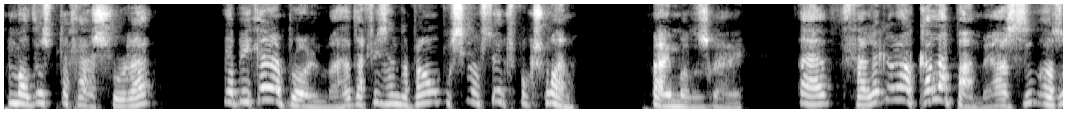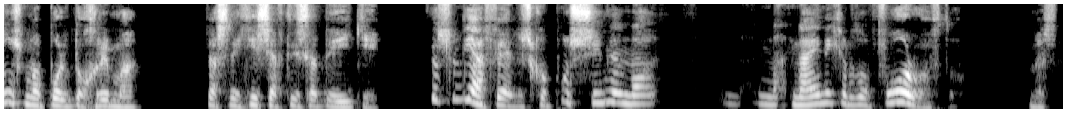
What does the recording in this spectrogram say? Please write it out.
Αν δώσουν χασούρα, δεν θα υπήρχε κανένα πρόβλημα. Θα τα αφήσουν τα πράγματα που είχαν στο Xbox One. Παραδείγματος χάρη. Θα, θα λέγανε, «Α, καλά πάμε. Α δώσουμε απόλυτο χρήμα να συνεχίσει αυτή η στρατηγική. Δεν σου ενδιαφέρει. Σκοπός είναι να, να, να είναι κερδοφόρο αυτό μέσα.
